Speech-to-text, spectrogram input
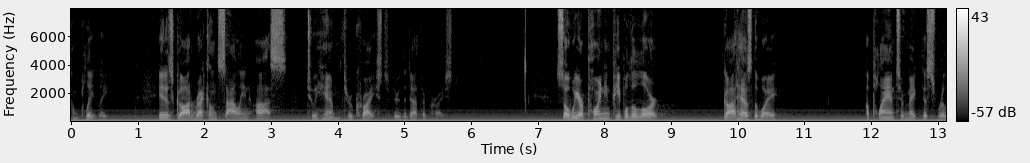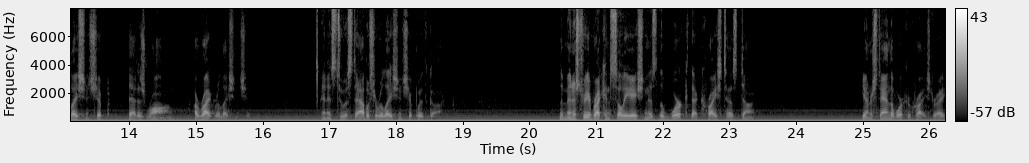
completely. It is God reconciling us to Him through Christ, through the death of Christ. So we are pointing people to the Lord. God has the way, a plan to make this relationship that is wrong a right relationship. And it's to establish a relationship with God. The ministry of reconciliation is the work that Christ has done. You understand the work of Christ, right?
